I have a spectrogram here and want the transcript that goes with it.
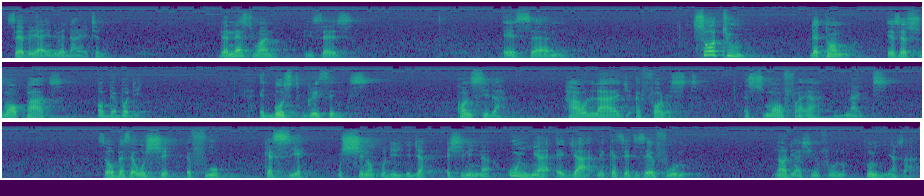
sɛ ɛbɛyɛ a yɛde bɛ direct no. The next one, he says, is um, so too the tongue is a small part of the body. It boasts great things. Consider how large a forest a small fire ignites. So, wopɛ sɛ wohye afuo kɛseɛ wohye no wode agya ahye no nyinaa wonhia agya a ne kɛseɛ te sɛ afuo no na ɔde ahyɛ afuo no nhia saa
